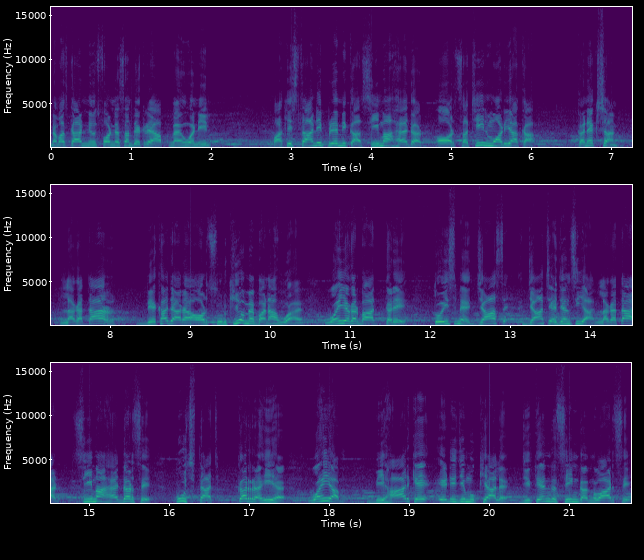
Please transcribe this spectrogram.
नमस्कार न्यूज़ फॉर नेशन देख रहे हैं आप। मैं हूँ अनिल। पाकिस्तानी प्रेमिका सीमा हैदर और सचिन मौर्य का कनेक्शन लगातार देखा जा रहा है और सुर्खियों में बना हुआ है। वहीं अगर बात करें तो इसमें जाँच जाँच एजेंसियाँ लगातार सीमा हैदर से पूछताछ कर रही है। वहीं अब बिहार के एडीजी मुख्यालय जितेंद्र सिंह गंगवार से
